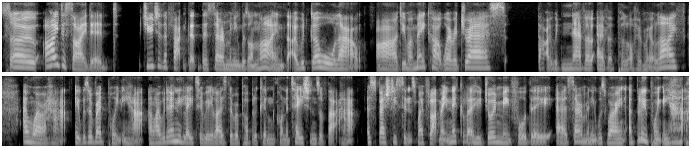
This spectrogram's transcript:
So I decided, due to the fact that the ceremony was online, that I would go all out. Uh, do my makeup, wear a dress that I would never ever pull off in real life, and wear a hat. It was a red pointy hat, and I would only later realize the Republican connotations of that hat, especially since my flatmate Nicola, who joined me for the uh, ceremony, was wearing a blue pointy hat,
